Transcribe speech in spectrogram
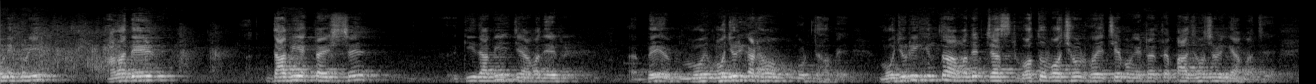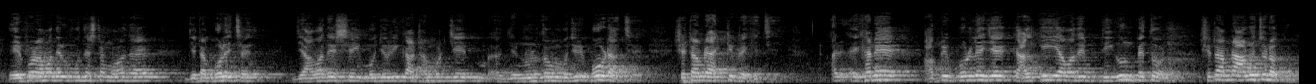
মনে করি, আমাদের দাবি একটা এসছে। কি দাবি? যে আমাদের মজুরি কাঠামো করতে হবে। মজুরি কিন্তু আমাদের জাস্ট গত বছর হয়েছে এবং এটা একটা পাঁচ বছরের গ্যাপ আছে। এরপর আমাদের উপদেষ্টা মহোদয় যেটা বলেছেন যে আমাদের সেই মজুরি কাঠামোর যে ন্যূনতম মজুরি বোর্ড আছে, সেটা আমরা অ্যাক্টিভ রেখেছি। আর এখানে আপনি বললে যে কালকেই আমাদের দ্বিগুণ বেতন, সেটা আমরা আলোচনা করব।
